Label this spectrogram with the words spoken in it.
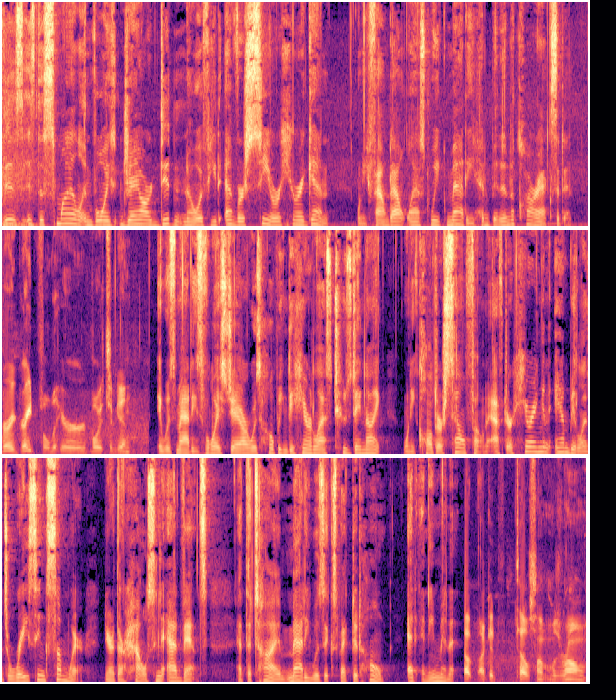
This is the smile and voice J.R. didn't know if he'd ever see or hear again when he found out last week Maddie had been in a car accident. Very grateful to hear her voice again. It was Maddie's voice JR was hoping to hear last Tuesday night when he called her cell phone after hearing an ambulance racing somewhere near their house in Advance. At the time, Maddie was expected home at any minute. I could tell something was wrong.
